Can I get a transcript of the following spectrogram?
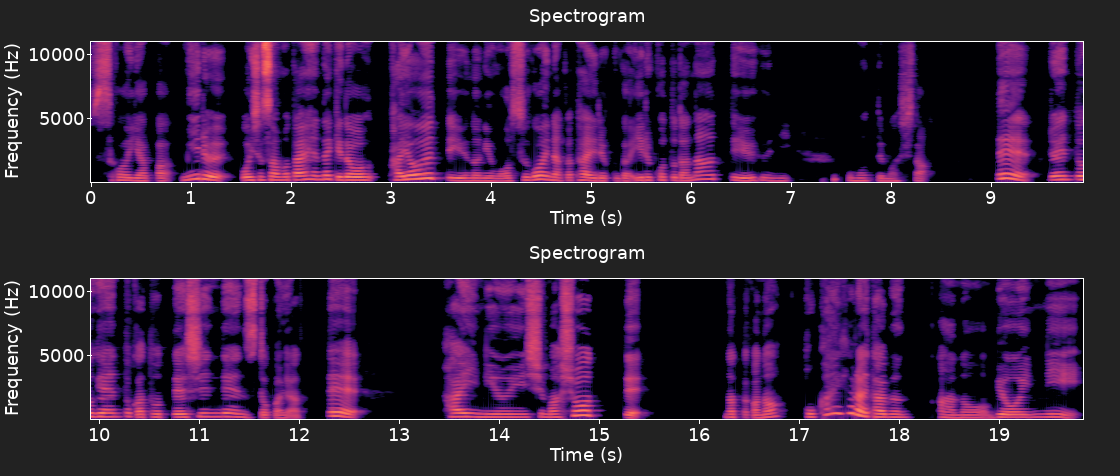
すごいやっぱ見るお医者さんも大変だけど通うっていうのにもすごいなんか体力がいることだなっていうふうに思ってました。で、レントゲンとか取って心電図とかやって、はい入院しましょうってなったかな ?5 回ぐらい多分あの病院に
